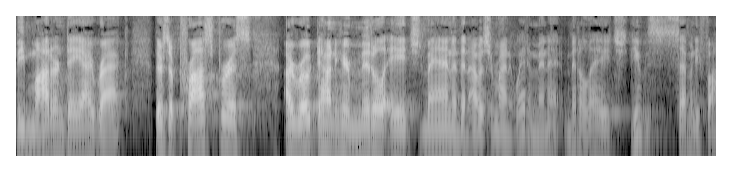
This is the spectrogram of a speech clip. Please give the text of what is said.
the modern day Iraq. There's a prosperous, I wrote down here, middle aged man, and then I was reminded wait a minute, middle aged? He was 75.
